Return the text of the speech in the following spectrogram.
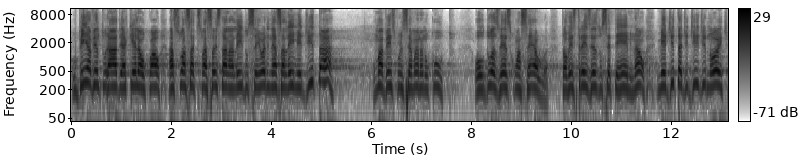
o bem-aventurado é aquele ao qual a sua satisfação está na lei do Senhor e nessa lei medita uma vez por semana no culto, ou duas vezes com a célula, talvez três vezes no CTM. Não, medita de dia e de noite.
